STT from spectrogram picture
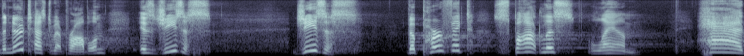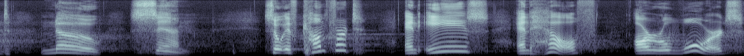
The New Testament problem is Jesus. Jesus, the perfect, spotless Lamb had no sin. So if comfort and ease and health are rewards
